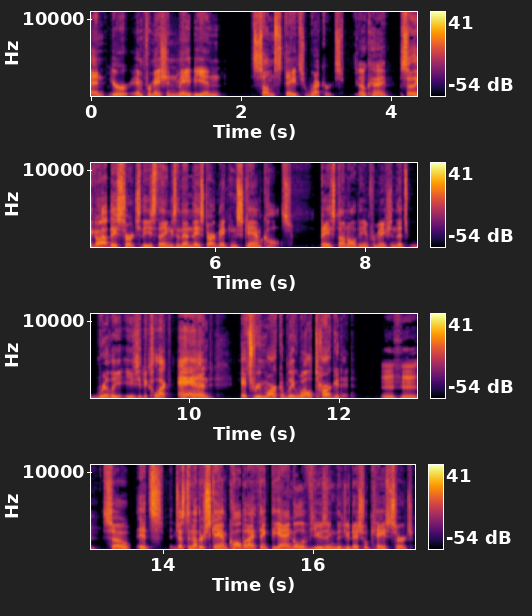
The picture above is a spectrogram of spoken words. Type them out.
and your information may be in some states' records. Okay. So they go out, they search these things, and then they start making scam calls based on all the information that's really easy to collect. And it's remarkably well targeted. Mm-hmm. So it's just another scam call, but I think the angle of using the judicial case search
